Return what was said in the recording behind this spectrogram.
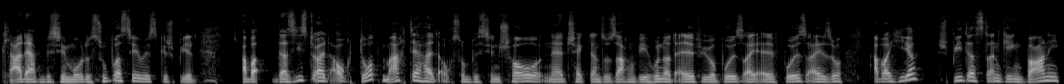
Klar, der hat ein bisschen Modus Super Series gespielt, aber da siehst du halt auch, dort macht er halt auch so ein bisschen Show, ne, checkt dann so Sachen wie 111 über Bullseye, 11 Bullseye so. Aber hier spielt das dann gegen Barney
